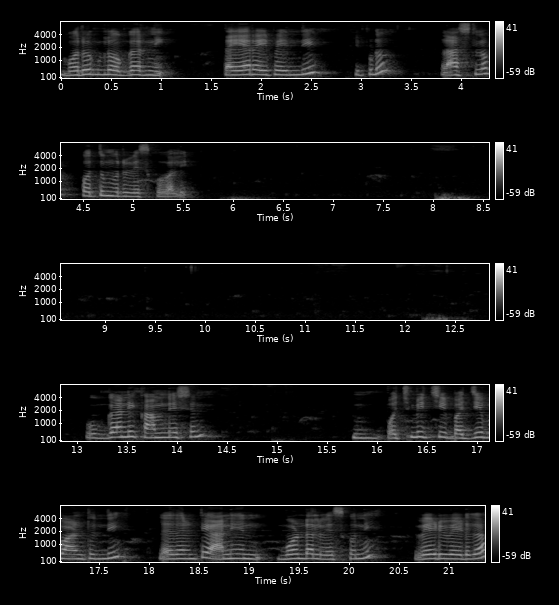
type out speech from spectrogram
బొరుగులు ఒగ్గరిని తయారైపోయింది. ఇప్పుడు లాస్ట్లో కొత్తిమీర వేసుకోవాలి. ఉగ్గాని కాంబినేషన్ పచ్చిమిర్చి బజ్జీ బాగుంటుంది. లేదంటే ఆనియన్ బోండాలు వేసుకొని వేడివేడిగా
